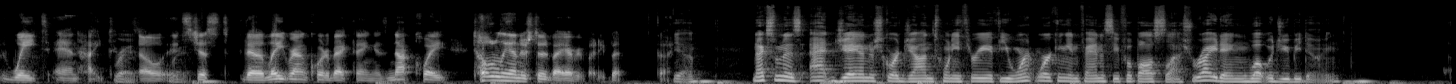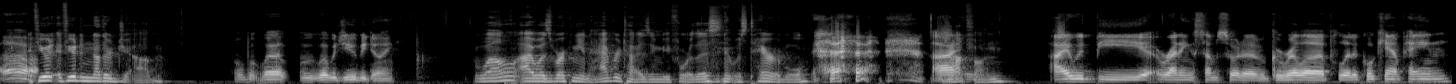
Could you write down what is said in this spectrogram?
weight and height. Right, So right. it's just the late round quarterback thing is not quite totally understood by everybody. But go ahead. yeah next one is at j underscore john 23 if you weren't working in fantasy football slash writing what would you be doing? Oh, if you had, if you had another job. What, what, what would you be doing? well i was working in advertising before this and it was terrible. I, not fun. I would be running some sort of guerrilla political campaign.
